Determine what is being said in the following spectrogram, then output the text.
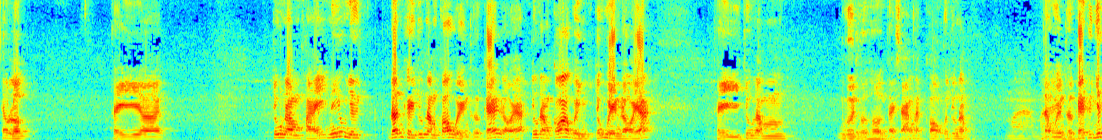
theo luật thì ờ, chú năm phải nếu như đến khi chú năm có quyền thừa kế rồi á chú năm có quyền chủ quyền rồi á thì chú năm người thừa hưởng tài sản là con của chú năm mà, mà là quyền thừa kế thứ nhất.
